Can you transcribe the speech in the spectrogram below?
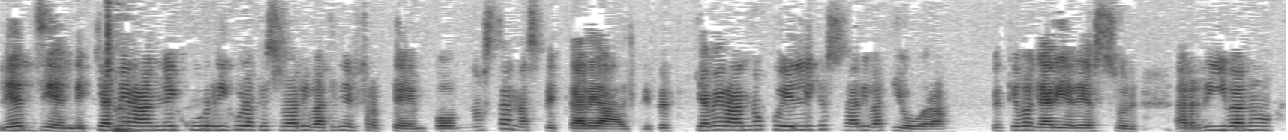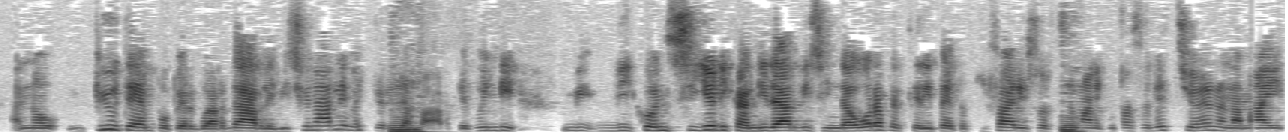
le aziende chiameranno i curricula che sono arrivati nel frattempo, non stanno a aspettare altri, perché chiameranno quelli che sono arrivati ora, perché magari adesso arrivano, hanno più tempo per guardarli, visionarli e metterli mm. da parte. Quindi vi, vi, consiglio di candidarvi sin da ora, perché ripeto, chi fa risorse mm. umane, chi fa selezione non ha mai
